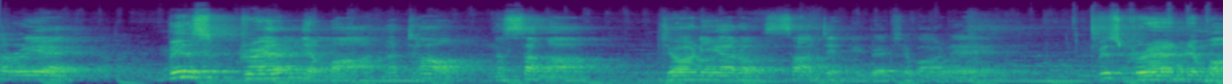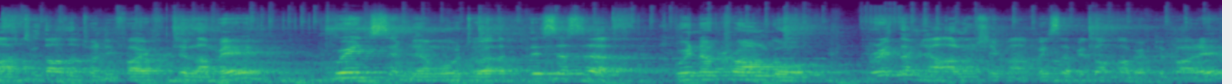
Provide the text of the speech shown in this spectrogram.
ကျွန်တော်ရဲ့ Miss Grand မြန်မာ2025 journey ကတော့စတင်ပြီပဲဖြစ်ပါတယ် Miss Grand Myanmar 2025ဖြစ်လာမယ် Queen စင်မြန်မှုအတွက်အသစ်ဆက်ဆက် Winner Crown ကိုပြည်သက်များအားလုံးရှိမှမိတ်ဆက်ပေးသွားမှာပဲဖြစ်ပါတယ်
